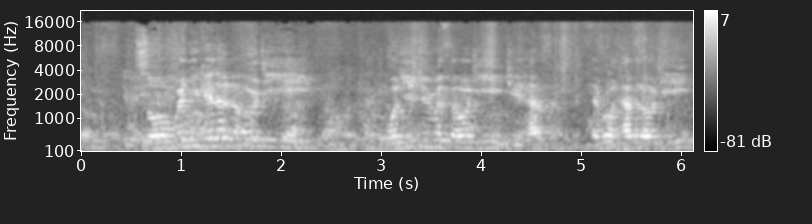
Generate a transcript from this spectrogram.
oh. So when you get an ODE, what do you do with the ODE? Do you have, everyone have an? ODE?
